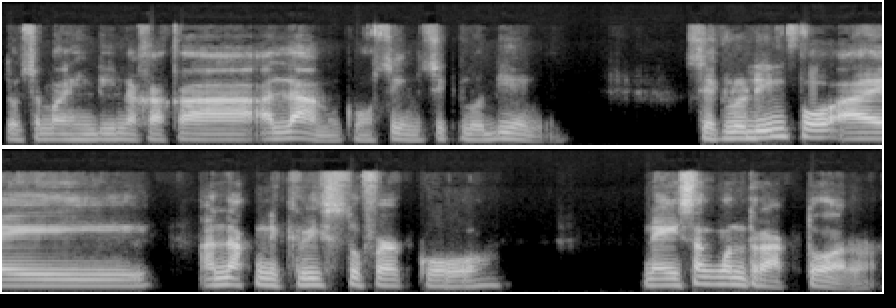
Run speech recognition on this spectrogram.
Ito sa mga hindi nakakaalam kung sino si Claudine. Si Claudine po ay anak ni Christopher Ko na isang kontraktor.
